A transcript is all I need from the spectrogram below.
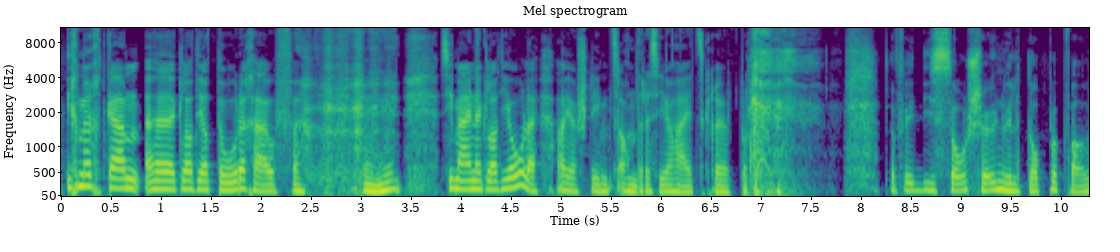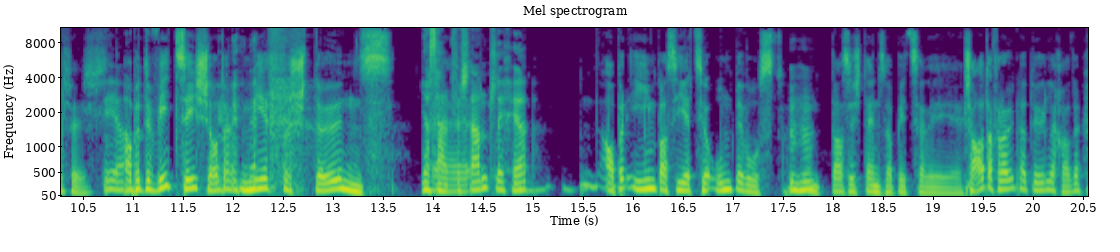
ich möchte gerne äh, Gladiatoren kaufen. Mhm. Sie meinen Gladiolen? Ah ja, stimmt, das andere sind ja Heizkörper. Da finde ich es so schön, weil er doppelt falsch ist. Ja. Aber der Witz ist, oder? wir verstehen es. Ja, selbstverständlich, ja. Aber ihm passiert es ja unbewusst. Mhm. Und das ist dann so ein bisschen Schadenfreude natürlich. Oder?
